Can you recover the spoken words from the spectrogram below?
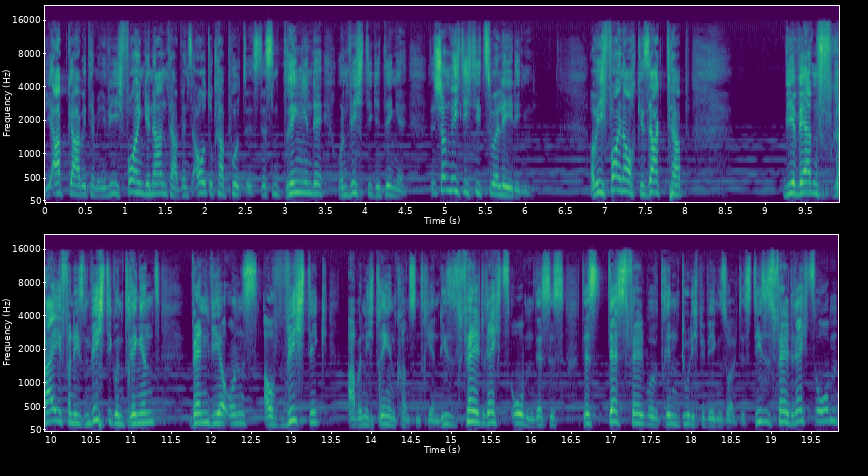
wie Abgabetermine, wie ich vorhin genannt habe, wenn das Auto kaputt ist. Das sind dringende und wichtige Dinge. Es ist schon wichtig, die zu erledigen. Aber wie ich vorhin auch gesagt habe, wir werden frei von diesem wichtig und dringend, wenn wir uns auf wichtig, aber nicht dringend konzentrieren. Dieses Feld rechts oben, das ist das, das Feld, wo drin du dich bewegen solltest. Dieses Feld rechts oben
